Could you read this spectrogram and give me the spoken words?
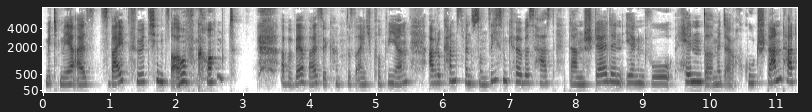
mit mehr als zwei Pfötchen draufkommt. Aber wer weiß, wir könnten das eigentlich probieren. Aber du kannst, wenn du so einen Riesenkürbis hast, dann stell den irgendwo hin, damit er auch gut Stand hat.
